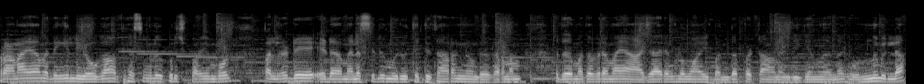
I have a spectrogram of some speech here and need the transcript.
പ്രാണായാമം അല്ലെങ്കിൽ യോഗാഭ്യാസങ്ങളെക്കുറിച്ച് പറയുമ്പോൾ പലരുടെ ഇട മനസ്സിലും ഒരു തെറ്റിദ്ധാരണയുണ്ട്. കാരണം അത് മതപരമായ ആചാരങ്ങളുമായി ബന്ധപ്പെട്ടാണ് ഇരിക്കുന്നതെന്ന് ഒന്നുമില്ല.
